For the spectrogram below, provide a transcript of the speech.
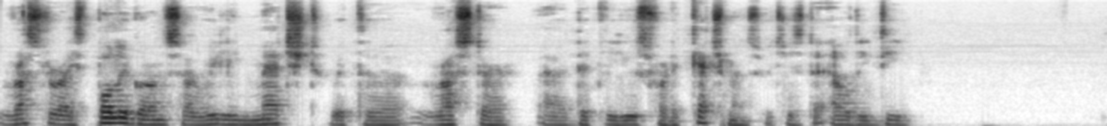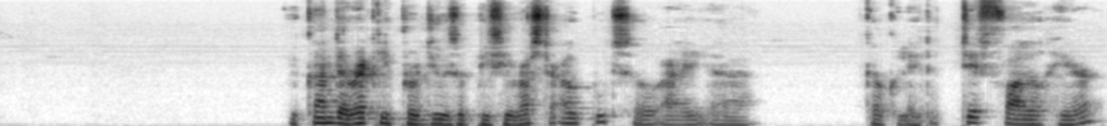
rasterized polygons are really matched with the raster uh, that we use for the catchments, which is the LDD. You can't directly produce a PC raster output, so I uh, calculate a TIFF file here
